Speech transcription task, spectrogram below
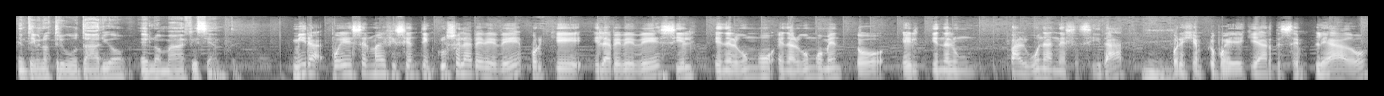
en términos tributarios es lo más eficiente. Mira, puede ser más eficiente incluso el APBB porque el APBB, si él en algún, en algún momento él tiene alguna necesidad, mm. por ejemplo, puede quedar desempleado,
